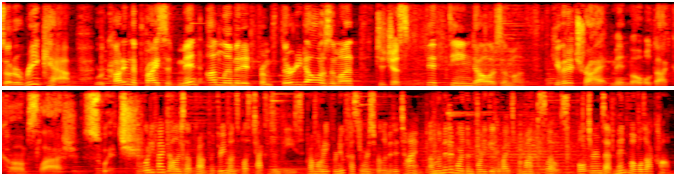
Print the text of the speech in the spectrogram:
F- So to recap, we're cutting the price of Mint Unlimited from $30 a month to just $15 a month. Give it a try at mintmobile.com slash switch. $45 upfront for three months plus taxes and fees. Promo rate for new customers for limited time. Unlimited more than 40 gigabytes per month. Slows. Full terms at mintmobile.com.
